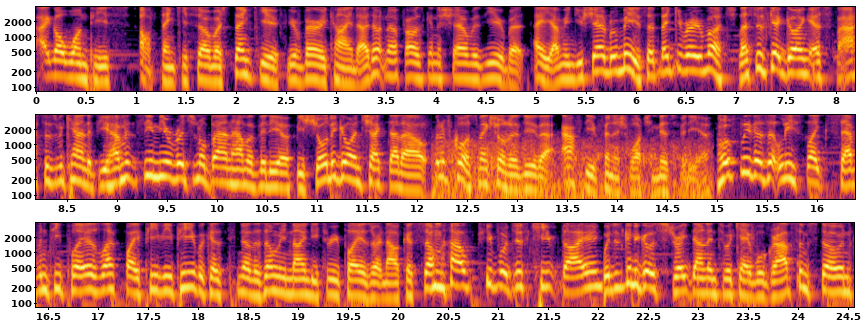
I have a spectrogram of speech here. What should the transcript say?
I got one piece. Oh, thank you so much. Thank you. You're very kind. I don't know if I was going to share with you, but hey, I mean, you shared with me, so thank you very much. Let's just get going as fast as we can. If you haven't seen the original Banhammer video, be sure to go and check that out. But of course, make sure to do that after you finish watching this video. Hopefully, there's at least like 70 players left by PvP because, you know, there's only 93 players right now because somehow people just keep dying. We're just going to go straight down into a cave. We'll grab some stone.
